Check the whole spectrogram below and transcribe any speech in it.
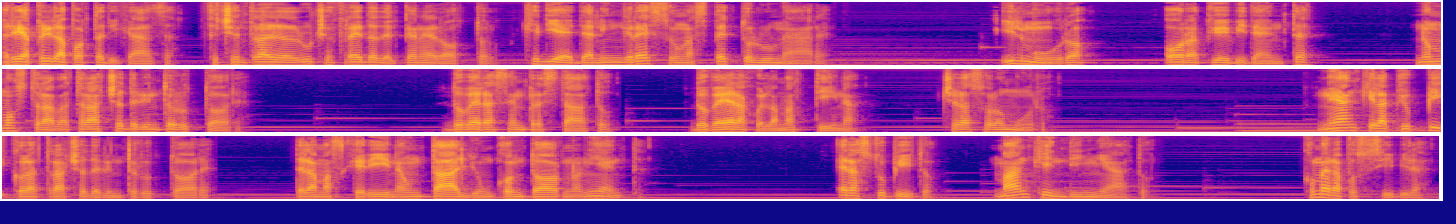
Riaprì la porta di casa, fece entrare la luce fredda del pianerottolo, che diede all'ingresso un aspetto lunare. Il muro, ora più evidente, non mostrava traccia dell'interruttore. Dove era sempre stato, dove era quella mattina, c'era solo muro. Neanche la più piccola traccia dell'interruttore, della mascherina, un taglio, un contorno, niente. Era stupito, ma anche indignato. Com'era possibile?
